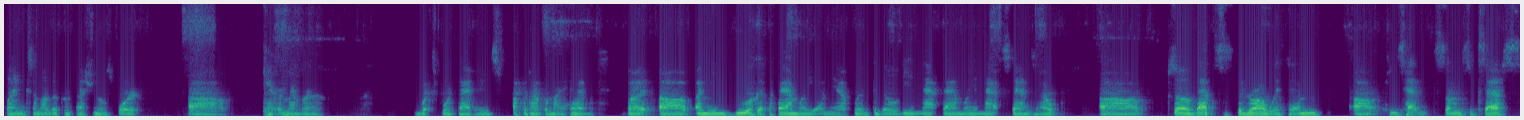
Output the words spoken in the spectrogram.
playing some other professional sport. Uh, can't remember what sport that is off the top of my head. But uh, I mean, you look at the family and the athletic ability in that family, and that stands out. Uh, so that's the draw with him. Uh, he's had some success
